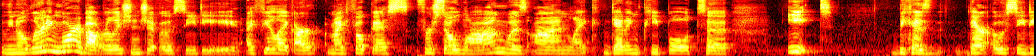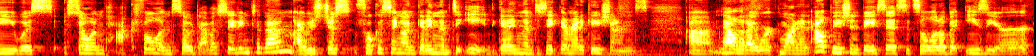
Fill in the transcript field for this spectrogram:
you know learning more about relationship OCD. I feel like our my focus for so long was on like getting people to eat because their OCD was so impactful and so devastating to them. I was just focusing on getting them to eat, getting them to take their medications. Um, now that I work more on an outpatient basis, it's a little bit easier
